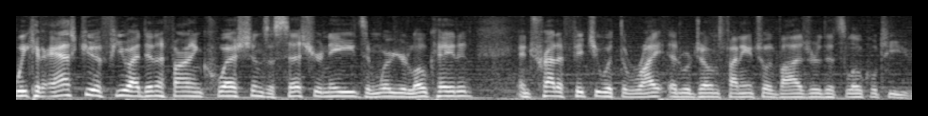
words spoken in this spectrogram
we can ask you a few identifying questions, assess your needs and where you're located, and try to fit you with the right Edward Jones financial advisor that's local to you.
